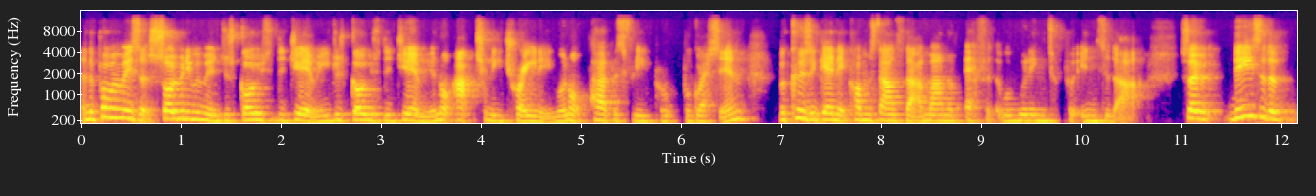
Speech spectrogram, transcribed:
And the problem is that so many women just go to the gym and you just go to the gym. You're not actually training. We're not purposefully pro- progressing because, again, it comes down to that amount of effort that we're willing to put into that. So these are the,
